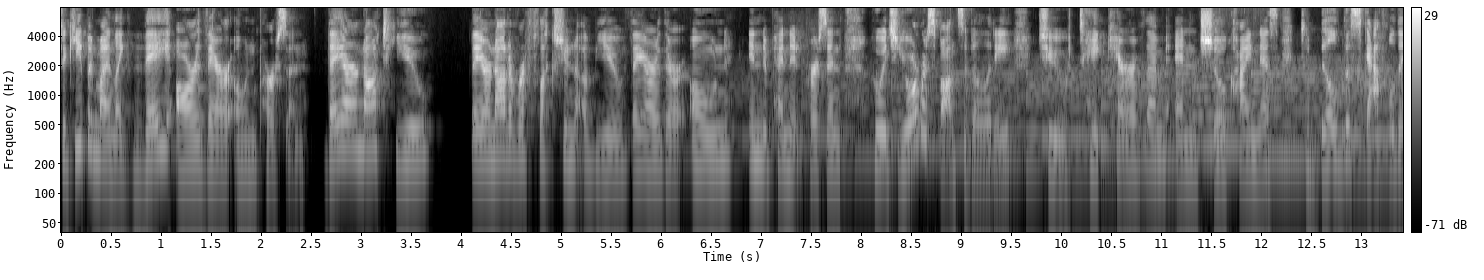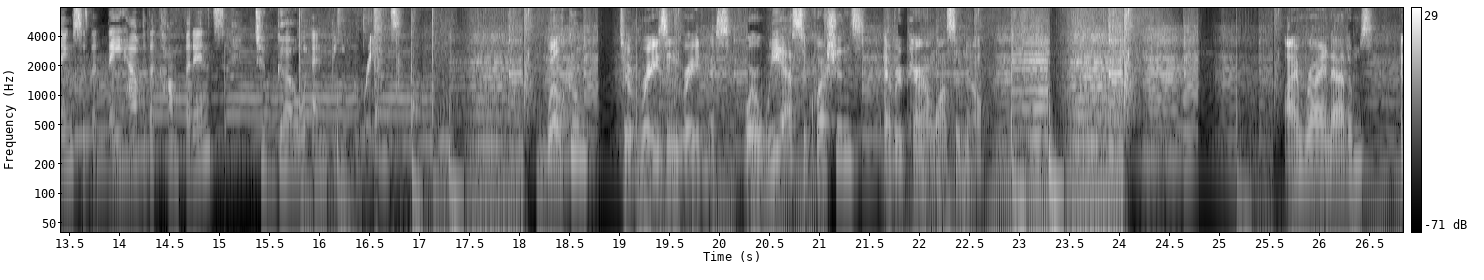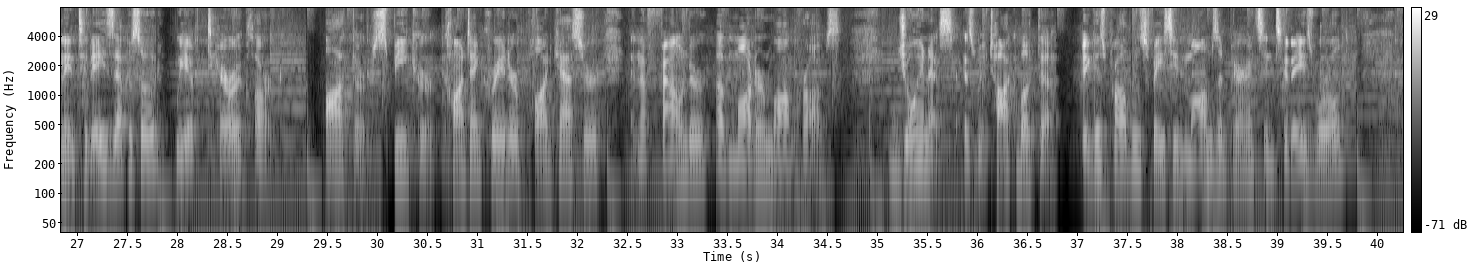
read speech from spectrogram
to keep in mind like they are their own person. They are not you. They are not a reflection of you. They are their own independent person who it's your responsibility to take care of them and show kindness, to build the scaffolding so that they have the confidence to go and be great. Welcome to Raising Greatness, where we ask the questions every parent wants to know. I'm Ryan Adams, and in today's episode, we have Tara Clark author, speaker, content creator, podcaster, and the founder of Modern Mom Probs. Join us as we talk about the biggest problems facing moms and parents in today's world,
